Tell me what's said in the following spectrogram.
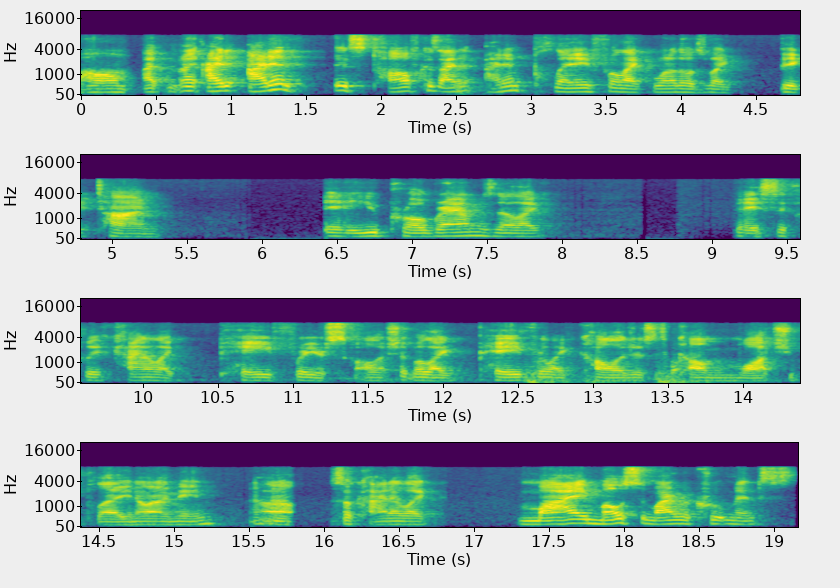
Um, I, I, I didn't. It's tough because I didn't, I didn't play for like one of those like big time AU programs that like basically kind of like pay for your scholarship or like pay for like colleges to come watch you play. You know what I mean? Mhm. Um, so kind of like my most of my recruitments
